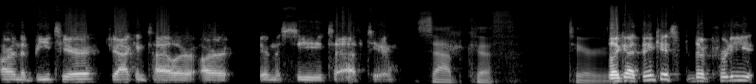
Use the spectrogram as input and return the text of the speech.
are in the B tier. Jack and Tyler are in the C to F tier. Sabkif Like I think it's they're pretty,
